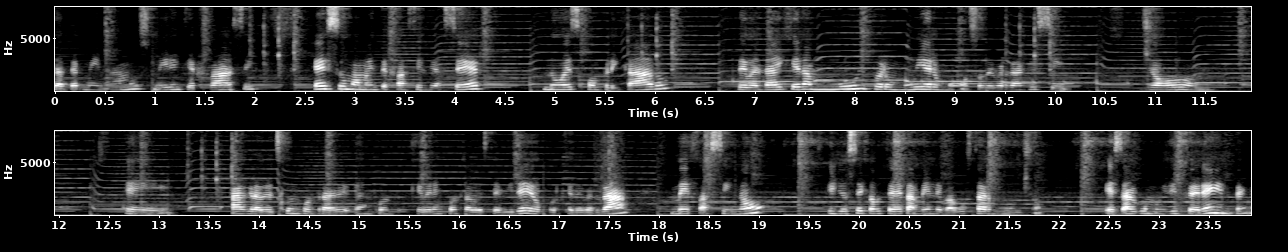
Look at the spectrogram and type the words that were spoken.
ya terminamos. Miren qué fácil. Es sumamente fácil de hacer. No es complicado. De verdad y queda muy pero muy hermoso. De verdad que sí. Yo eh, agradezco encontrar, que haber encontrado este video porque de verdad me fascinó y yo sé que a ustedes también les va a gustar mucho. Es algo muy diferente.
